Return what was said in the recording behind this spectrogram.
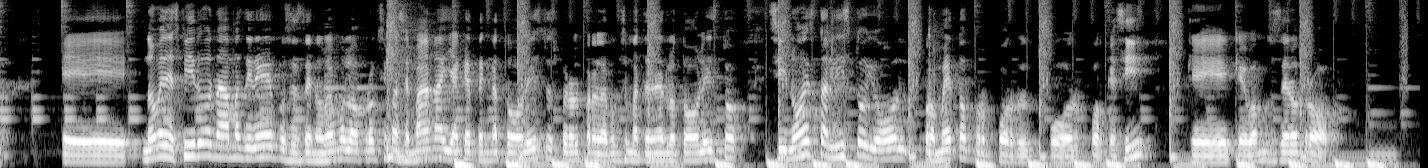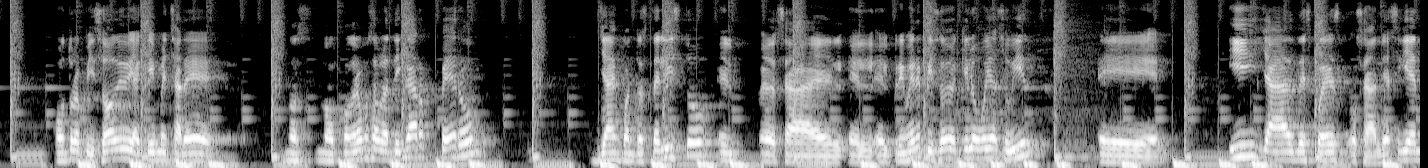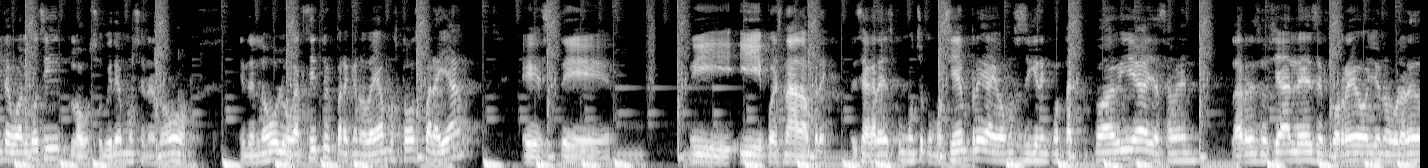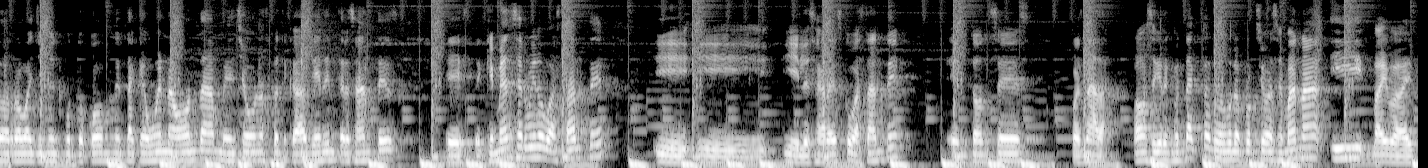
eh, no me despido, nada más diré, pues este, nos vemos la próxima semana ya que tenga todo listo. Espero para la próxima tenerlo todo listo. Si no está listo, yo prometo por, por, por porque sí, que, que, vamos a hacer otro, otro episodio y aquí me echaré, nos, pondremos a platicar, pero ya en cuanto esté listo, el, o sea, el, primer episodio aquí lo voy a subir. Eh, y ya después, o sea, al día siguiente o algo así, lo subiremos en el nuevo en el nuevo lugarcito y para que nos vayamos todos para allá. Este. Y, pues nada, hombre, les agradezco mucho como siempre. Ahí vamos a seguir en contacto todavía. Ya saben, las redes sociales, el correo, gmail.com Neta, qué buena onda. Me he hecho unas platicadas bien interesantes este, que me han servido bastante y, y les agradezco bastante. Entonces, pues nada, vamos a seguir en contacto. Nos vemos la próxima semana y bye bye.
